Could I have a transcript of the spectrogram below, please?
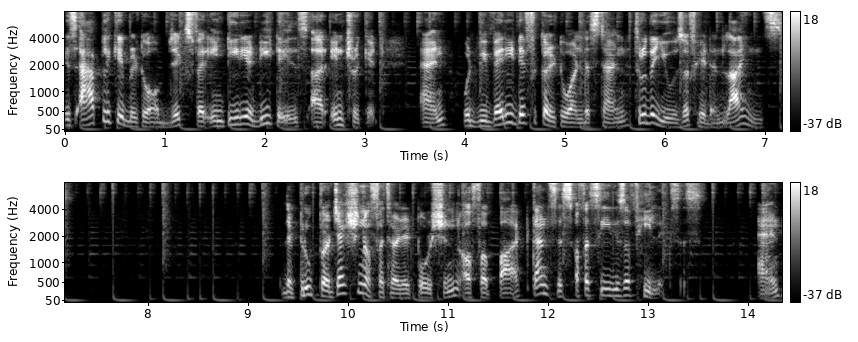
is applicable to objects where interior details are intricate and would be very difficult to understand through the use of hidden lines. The true projection of a threaded portion of a part consists of a series of helixes, and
